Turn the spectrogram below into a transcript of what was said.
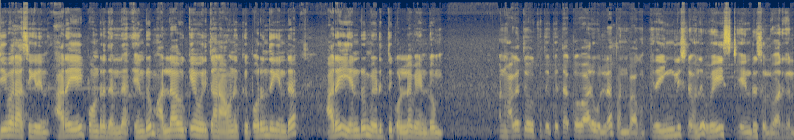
ஜீவராசிகளின் அறையை போன்றதல்ல என்றும் அல்லாவுக்கே உரித்தான அவனுக்கு பொருந்துகின்ற அறை என்றும் எடுத்துக்கொள்ள வேண்டும். அவன் மகத்துவத்துக்கு தக்கவாறு உள்ள பண்பாகும். இதை இங்கிலீஷில் வந்து வேஸ்ட் என்று சொல்வார்கள்.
